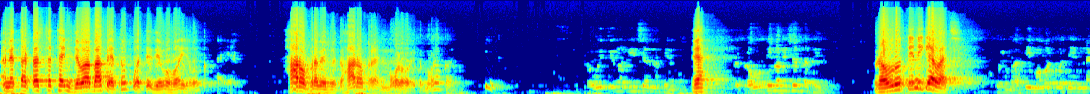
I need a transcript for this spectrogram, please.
અને તટસ્થ થઈને જવાબ આપે તો પોતે જેવો હોય એવો સારો પ્રવેશ હોય તો હારો કરે ને મોડો હોય તો મોડો કરે. પ્રવૃત્તિનો નિષેધ નથી હે? નથી. પ્રવૃત્તિની ક્યાં વાત છે? ના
